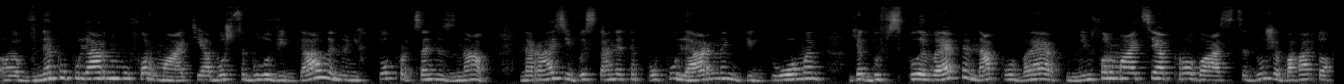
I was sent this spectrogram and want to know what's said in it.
Е, В непопулярному форматі, або ж це було віддалено, ніхто про це не знав. Наразі ви станете популярним, відомим, якби вспливете на поверхню. Інформація про вас це дуже багато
